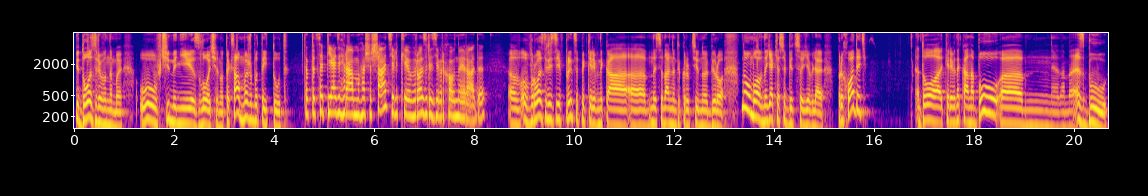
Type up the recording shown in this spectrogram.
підозрюваними у вчиненні злочину. Так само може бути і тут. Тобто це 5 грам ГШШ тільки в розрізі Верховної Ради. Е, в розрізі, в принципі, керівника е, Національного антикорупційного бюро. Ну, умовно, як я собі це уявляю, приходить до керівника НАБУ там, СБУ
